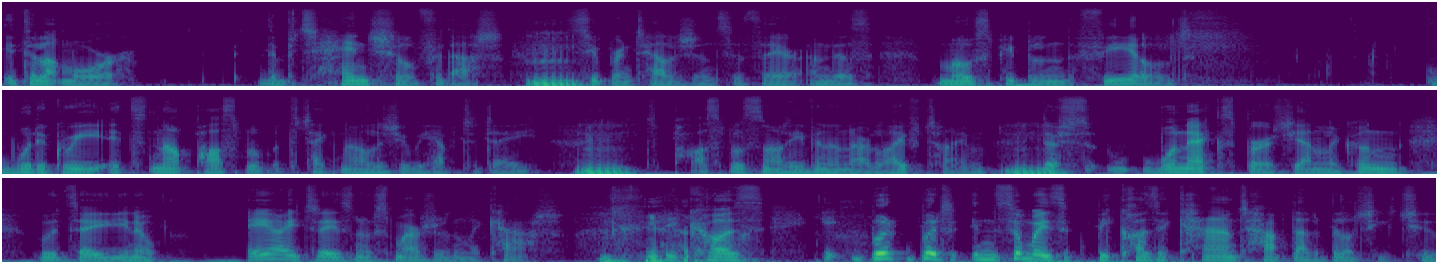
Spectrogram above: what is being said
it's a lot more. The potential for that Mm. super intelligence is there, and there's most people in the field would agree it's not possible with the technology we have today. Mm. It's possible it's not even in our lifetime. Mhm. There's one expert, Yann LeCun, who would say, you know, AI today is no smarter than a cat because, it, but but in some ways because it can't have that ability to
